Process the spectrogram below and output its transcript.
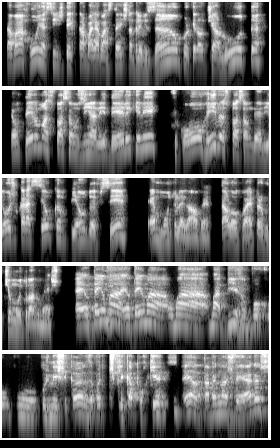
estava ruim assim de ter que trabalhar bastante na televisão porque não tinha luta. Então teve uma situaçãozinha ali dele que ele ficou horrível a situação dele. E hoje o cara ser o campeão do UFC é muito legal, velho. Tá louco, vai repercutir muito lá no México. É, eu tenho uma, eu tenho uma, uma, uma birra um pouco com, com os mexicanos, eu vou te explicar por quê. É, ela estava em Las Vegas,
